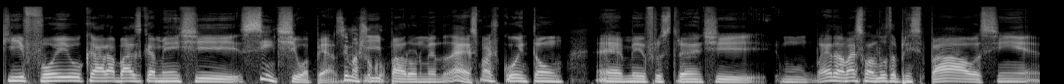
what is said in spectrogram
Que foi o cara basicamente sentiu a perna. Se machucou. E parou no meio. É, se machucou, então é meio frustrante. Ainda mais com a luta principal, assim. É...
